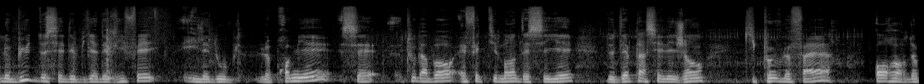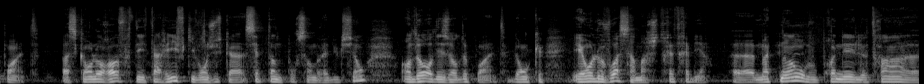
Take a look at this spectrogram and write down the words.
Le but de ces billets dégriffés, il est double. Le premier, c'est tout d'abord effectivement d'essayer de déplacer les gens qui peuvent le faire hors heure de pointe parce qu'on leur offre des tarifs qui vont jusqu'à 70% de réduction en dehors des heures de pointe. Donc, et on le voit, ça marche très très bien. Euh, maintenant, vous prenez le train euh,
